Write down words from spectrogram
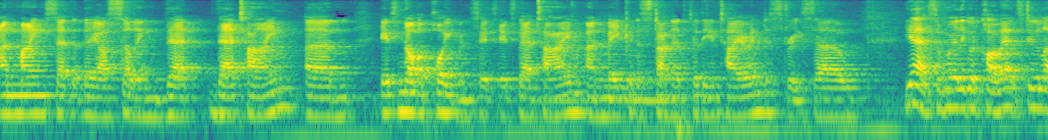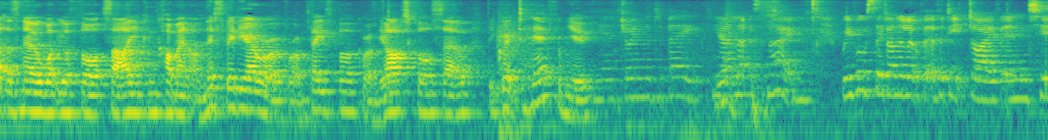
and mindset that they are selling their, their time. Um, it's not appointments, it's, it's their time and make it a standard for the entire industry. So, yeah, some really good comments. Do let us know what your thoughts are. You can comment on this video or over on Facebook or on the article. So, be great to hear from you. Yeah, join the Yeah. let us know. We've also done a little bit of a deep dive into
